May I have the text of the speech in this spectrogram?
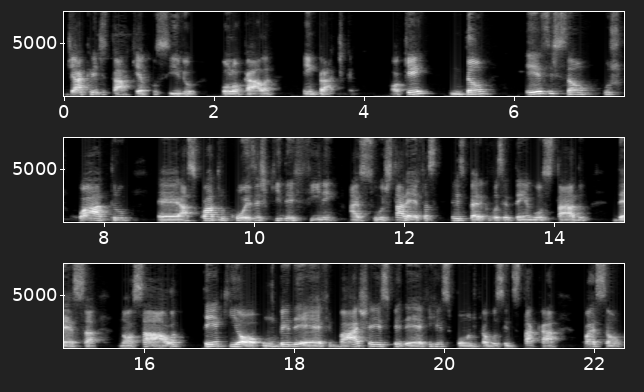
de acreditar que é possível colocá-la em prática, ok? Então esses são os quatro é, as quatro coisas que definem as suas tarefas. Eu espero que você tenha gostado dessa nossa aula. Tem aqui ó, um PDF, baixa esse PDF e responde para você destacar quais são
